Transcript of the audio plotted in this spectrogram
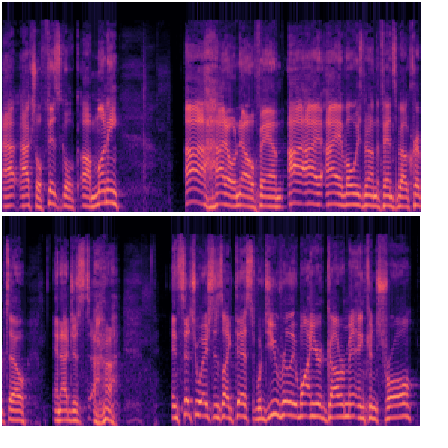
actual physical uh, money. Uh, I don't know, fam. I, I I have always been on the fence about crypto, and I just in situations like this, would you really want your government in control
